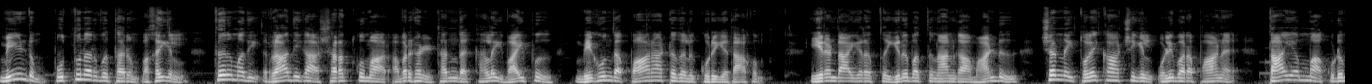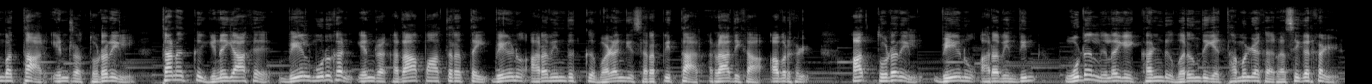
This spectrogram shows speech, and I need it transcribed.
மீண்டும் புத்துணர்வு தரும் வகையில் திருமதி ராதிகா சரத்குமார் அவர்கள் தந்த கலை வாய்ப்பு மிகுந்த பாராட்டுதலுக்குரியதாகும். இரண்டாயிரத்து இருபத்தி நான்காம் ஆண்டு சென்னை தொலைக்காட்சியில் ஒளிபரப்பான தாயம்மா குடும்பத்தார் என்ற தொடரில் தனக்கு இணையாக வேல்முருகன் என்ற கதாபாத்திரத்தை வேணு அரவிந்துக்கு வழங்கி சிறப்பித்தார் ராதிகா அவர்கள். அத்தொடரில் வேணு அரவிந்தின் உடல்நிலையை கண்டு வருந்திய தமிழக ரசிகர்கள்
